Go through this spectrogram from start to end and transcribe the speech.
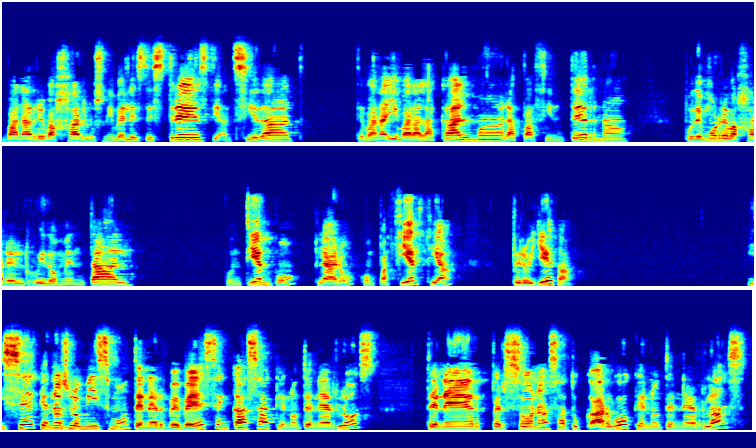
van a rebajar los niveles de estrés, de ansiedad, te van a llevar a la calma, a la paz interna. Podemos rebajar el ruido mental con tiempo, claro, con paciencia, pero llega. Y sé que no es lo mismo tener bebés en casa que no tenerlos, tener personas a tu cargo que no tenerlas.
